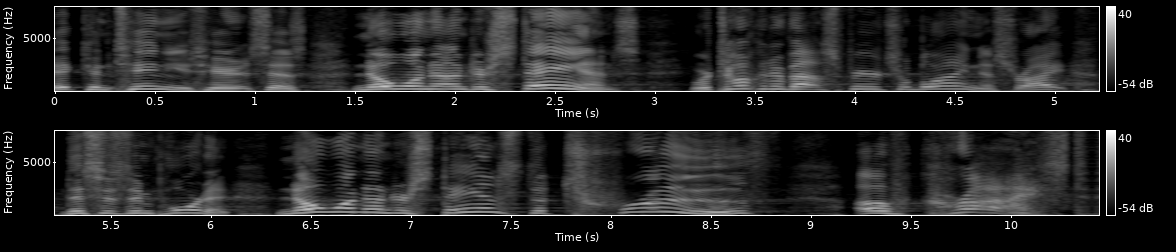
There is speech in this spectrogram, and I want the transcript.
It continues here. It says, No one understands. We're talking about spiritual blindness, right? This is important. No one understands the truth of Christ.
